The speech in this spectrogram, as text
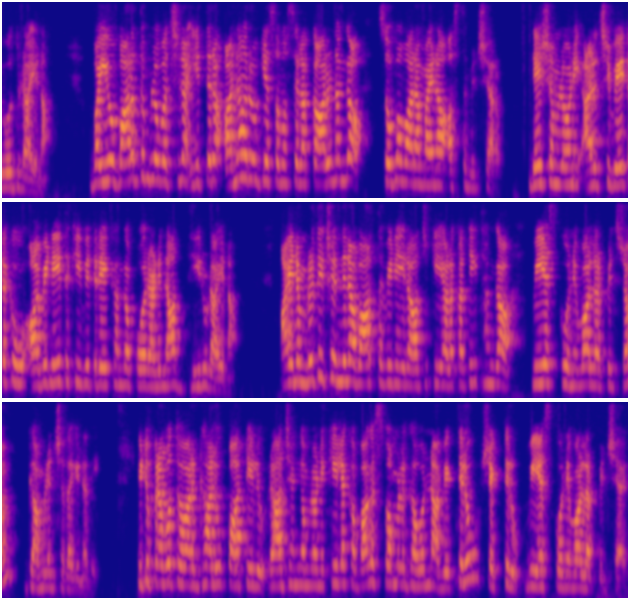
యోధుడాయన. వయో భారతంలో వచ్చిన ఇతర అనారోగ్య సమస్యల కారణంగా సోమవారం ఆయన అస్తమించారు. దేశంలోని అణచివేతకు అవినీతికి వ్యతిరేకంగా పోరాడిన ధీరుడాయన. ఆయన మృతి చెందిన వార్త విని రాజకీయాలకు అతీతంగా విఎస్కు నివాళులర్పించడం గమనించదగినది. ఇటు ప్రభుత్వ వర్గాలు పార్టీలు రాజ్యాంగంలోని కీలక భాగస్వాములుగా ఉన్న వ్యక్తులు శక్తులు విఎస్కు నివాళులర్పించాయి.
